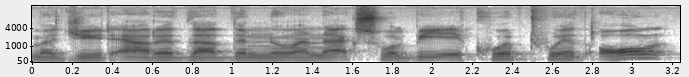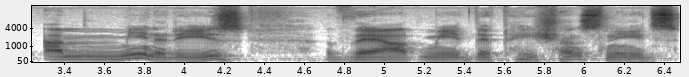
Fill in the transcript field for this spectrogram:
Mejeed added that the new annex will be equipped with all amenities that meet the patient's needs.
